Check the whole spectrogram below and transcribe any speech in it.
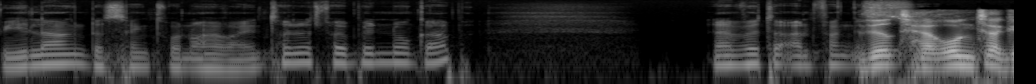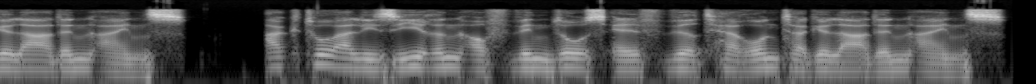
Wie lang? Das hängt von eurer Internetverbindung ab. Dann wird er anfangen. Wird heruntergeladen 1. Aktualisieren auf Windows 11 wird heruntergeladen 1.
